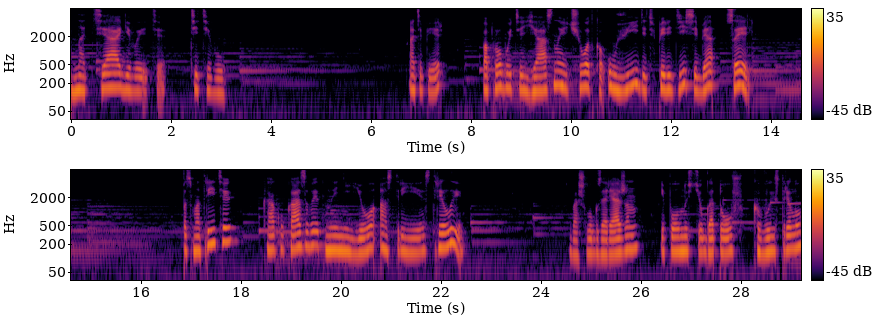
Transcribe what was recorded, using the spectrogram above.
натягиваете тетиву. А теперь попробуйте ясно и четко увидеть впереди себя цель. Посмотрите, как указывает на нее острие стрелы. Ваш лук заряжен и полностью готов к выстрелу,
